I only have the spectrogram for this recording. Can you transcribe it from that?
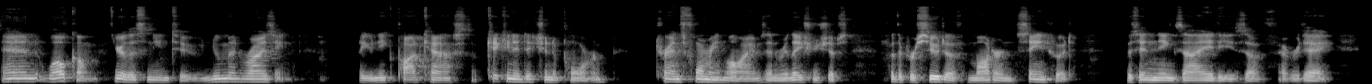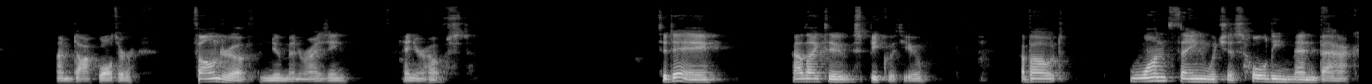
and welcome. You're listening to New Men Rising, a unique podcast of kicking addiction to porn, transforming lives and relationships for the pursuit of modern sainthood within the anxieties of every day. I'm Doc Walter, founder of New Men Rising, and your host. Today, I'd like to speak with you about one thing which is holding men back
